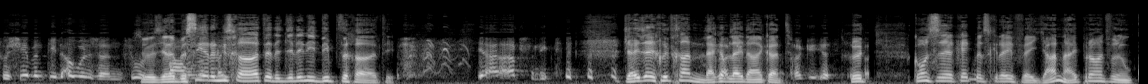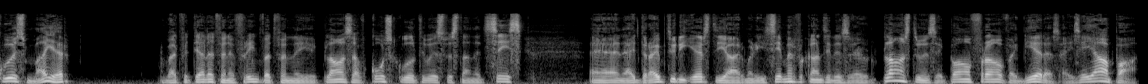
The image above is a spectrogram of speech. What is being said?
so 17 ouens en so So as jy 'n beserings gehad het, dat jy nie diepte gehad het. ja, absoluut. jy sê goed gaan, lekker bly daai kant. Goed. Kom ons eh, kyk wat skryf Jan. Hy praat van hom Koos Meyer wat vertel het van 'n vriend wat van die plaas af kosskool toe is verstaan het 6 en hy dryp toe die eerste jaar maar die somervakansie dis hy plaas toe en sy pa vra of hy deur is. Hy sê ja pa.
